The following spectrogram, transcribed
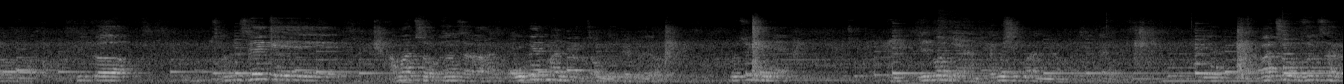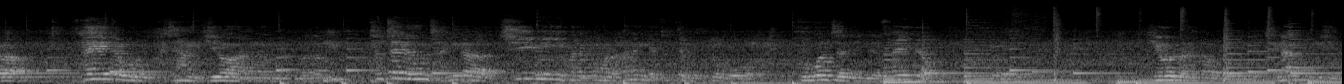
어, 그러니까 전 세계 아마추어 우선사가 한 500만 명 정도 되고요. 그 중에 일본이 한 150만 명 그리고 아마추어 우선사가 사회적으로 가장 기여하는 것은 첫째는 자기가 취미 활동을 하는 게 첫째 목표고 두 번째는 이제 사회적 그 기여를 한다고 이제 재난통신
